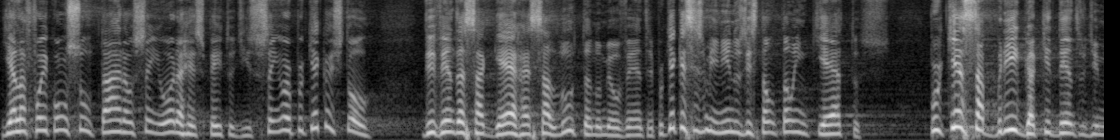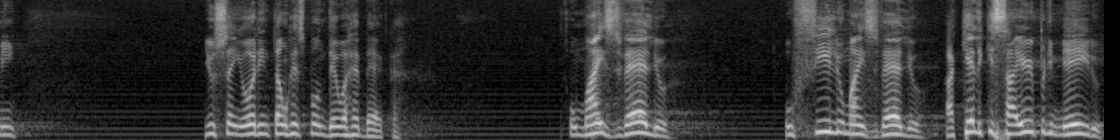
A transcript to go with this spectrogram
E ela foi consultar ao Senhor a respeito disso: Senhor, por que, que eu estou vivendo essa guerra, essa luta no meu ventre? Por que, que esses meninos estão tão inquietos? Por que essa briga aqui dentro de mim? E o Senhor então respondeu a Rebeca: O mais velho, o filho mais velho, aquele que sair primeiro,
